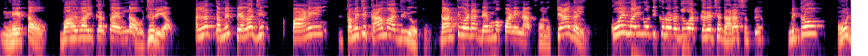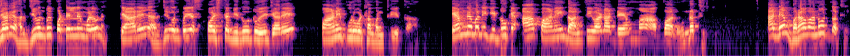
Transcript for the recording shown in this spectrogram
નેતાઓ, વાહવાહી કરતા એમના હુજુરિયાઓ એટલે તમે પેલા જે પાણી, તમે જે કામ આદર્યું હતું, દાંતીવાડા ડેમમાં પાણી નાખવાનું, ક્યાં ગયું? કોઈ માઈનો દીકરો રજૂઆત કરે છે ધારાસભ્ય? મિત્રો, હું જ્યારે હરજીવનભાઈ પટેલને મળ્યો ને, ત્યારે હરજીવનભાઈએ સ્પષ્ટ કીધું હતું એ જ્યારે પાણી પુરવઠા મંત્રી હતા. એમને મને કીધું કે આ પાણી દાંતીવાડા ડેમમાં આવવાનું નથી. આ ડેમ ભરાવાનો જ નથી.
